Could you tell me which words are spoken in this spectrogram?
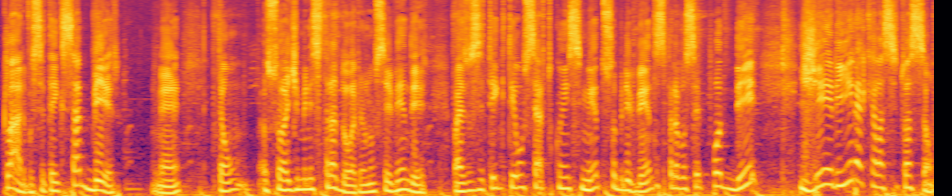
Claro, você tem que saber, né? Então, eu sou administrador, eu não sei vender, mas você tem que ter um certo conhecimento sobre vendas para você poder gerir aquela situação.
